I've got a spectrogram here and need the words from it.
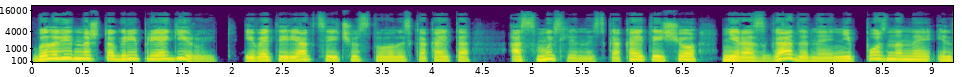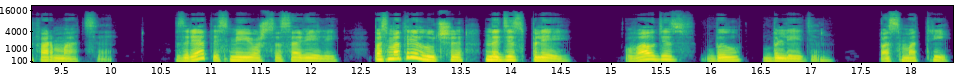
Было видно, что гриб реагирует, и в этой реакции чувствовалась какая-то осмысленность, какая-то еще неразгаданная, непознанная информация. «Зря ты смеешься, Савелий. Посмотри лучше на дисплей. Валдис был бледен. «Посмотри».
